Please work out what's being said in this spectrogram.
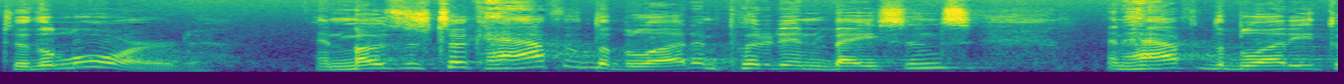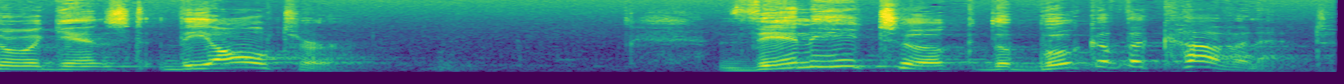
to the Lord. And Moses took half of the blood and put it in basins, and half of the blood he threw against the altar. Then he took the book of the covenant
